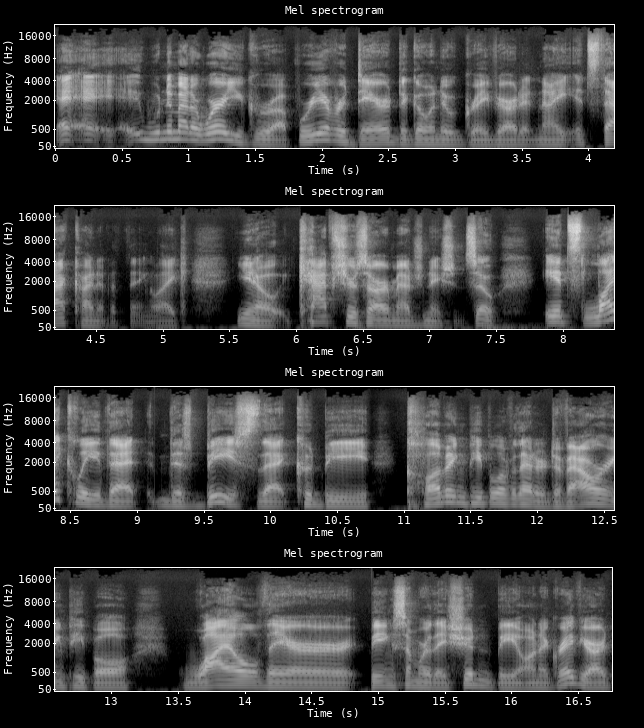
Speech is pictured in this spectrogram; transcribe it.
eh, eh, eh, no matter where you grew up, were you ever dared to go into a graveyard at night? It's that kind of a thing. Like, you know, captures our imagination. So it's likely that this beast that could be clubbing people over that or devouring people while they're being somewhere they shouldn't be on a graveyard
